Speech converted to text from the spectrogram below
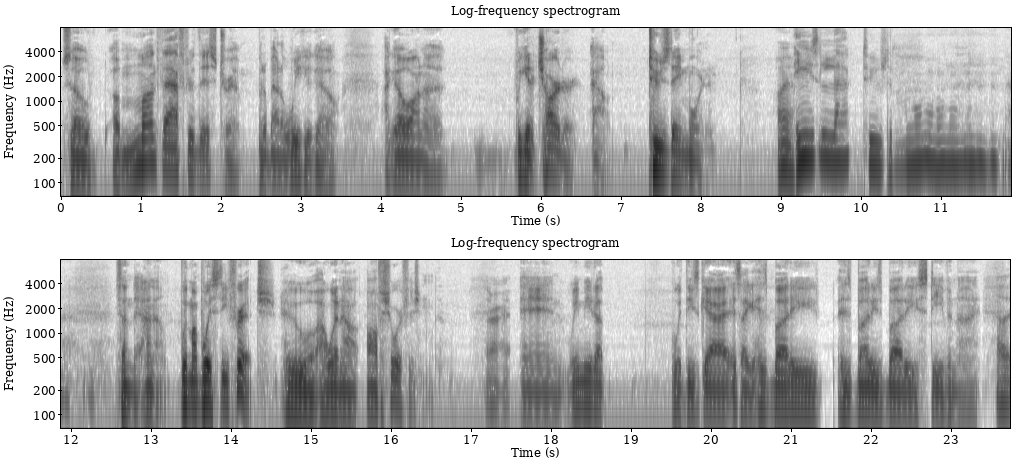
So a month after this trip, but about a week ago, I go on a. We get a charter out Tuesday morning. Oh yeah. Easy like Tuesday morning. Sunday, I know. With my boy Steve Fritch, who I went out offshore fishing with. All right. And we meet up with these guys. It's like his buddy, his buddy's buddy, Steve and I. Uh,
